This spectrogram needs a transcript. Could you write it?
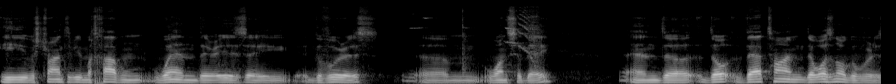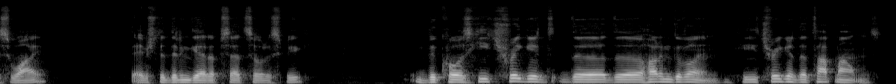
he was trying to be machavim when there is a gevuris um, once a day, and uh, though that time there was no gevuris. Why? The Eibushter didn't get upset, so to speak, because he triggered the the Harim Gevayim. He triggered the top mountains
